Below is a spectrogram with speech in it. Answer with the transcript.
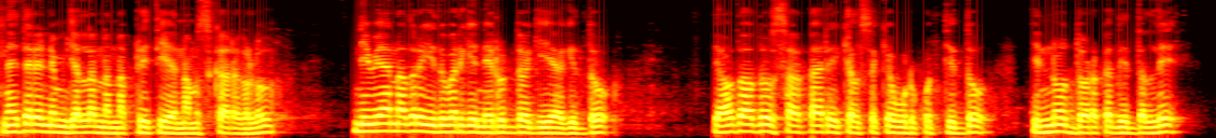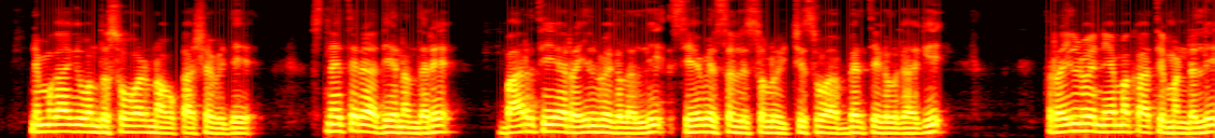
ಸ್ನೇಹಿತರೆ, ನಿಮಗೆಲ್ಲ ನನ್ನ ಪ್ರೀತಿಯ ನಮಸ್ಕಾರಗಳು. ನೀವೇನಾದರೂ ಇದುವರೆಗೆ ನಿರುದ್ಯೋಗಿಯಾಗಿದ್ದು, ಯಾವುದಾದ್ರೂ ಸರ್ಕಾರಿ ಕೆಲಸಕ್ಕೆ ಹುಡುಕುತ್ತಿದ್ದು, ಇನ್ನೂ ದೊರಕದಿದ್ದಲ್ಲಿ ನಿಮಗಾಗಿ ಒಂದು ಸುವರ್ಣ ಅವಕಾಶವಿದೆ. ಸ್ನೇಹಿತರೆ, ಅದೇನೆಂದರೆ ಭಾರತೀಯ ರೈಲ್ವೆಗಳಲ್ಲಿ ಸೇವೆ ಸಲ್ಲಿಸಲು ಇಚ್ಛಿಸುವ ಅಭ್ಯರ್ಥಿಗಳಿಗಾಗಿ ರೈಲ್ವೆ ನೇಮಕಾತಿ ಮಂಡಳಿ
